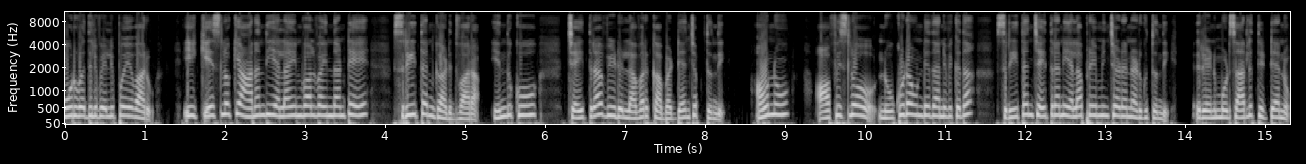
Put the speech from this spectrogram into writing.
ఊరు వదిలి వెళ్ళిపోయేవారు. ఈ కేసులోకి ఆనంది ఎలా ఇన్వాల్వ్ అయిందంటే శ్రీతన్ గాడి ద్వారా. ఎందుకు? చైత్ర వీడు లవర్ కాబట్టి అని చెప్తుంది. అవును ఆఫీస్లో నువ్వు కూడా ఉండేదానివి కదా? శ్రీతన్ చైత్రని ఎలా ప్రేమించాడని అడుగుతుంది. రెండు మూడు సార్లు తిట్టాను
